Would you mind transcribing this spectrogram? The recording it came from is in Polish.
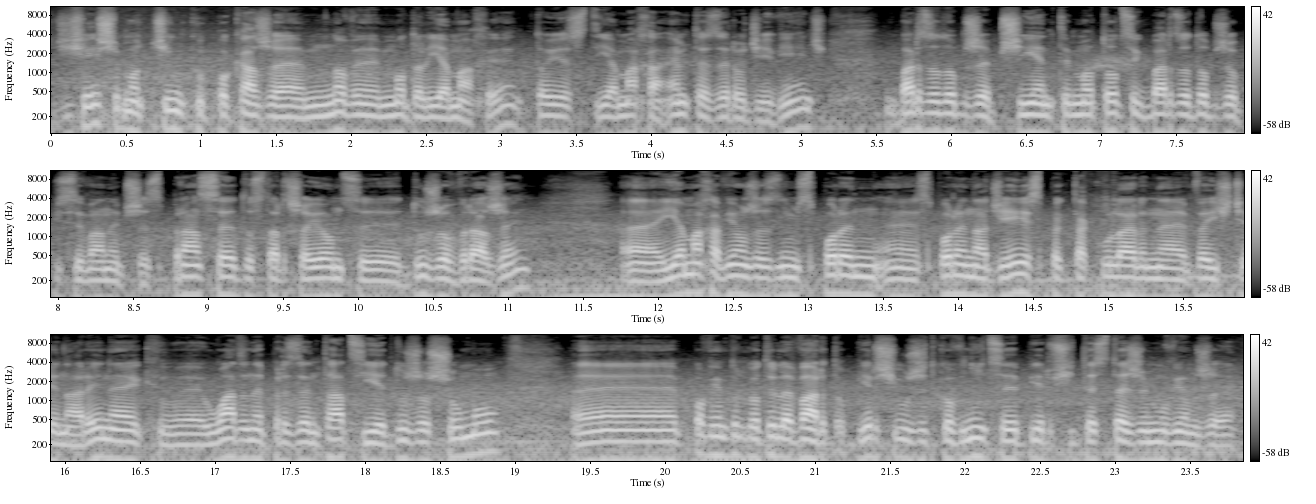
W dzisiejszym odcinku pokażę nowy model Yamaha. To jest Yamaha MT-09. Bardzo dobrze przyjęty motocykl, bardzo dobrze opisywany przez prasę, dostarczający dużo wrażeń. E, Yamaha wiąże z nim spore, e, spore nadzieje, spektakularne wejście na rynek, e, ładne prezentacje, dużo szumu. E, powiem tylko tyle warto. Pierwsi użytkownicy, pierwsi testerzy mówią, że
